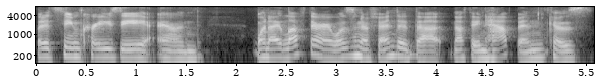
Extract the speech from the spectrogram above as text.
but it seemed crazy. And when I left there, I wasn't offended that nothing happened because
